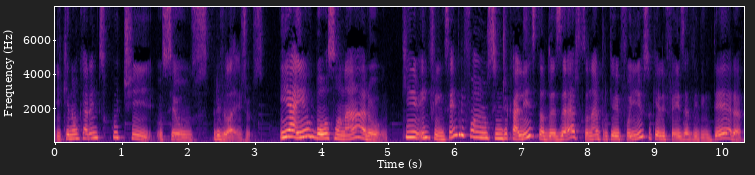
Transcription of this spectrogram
e que não querem discutir os seus privilégios. E aí o Bolsonaro que, enfim, sempre foi um sindicalista do exército, né? Porque foi isso que ele fez a vida inteira.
